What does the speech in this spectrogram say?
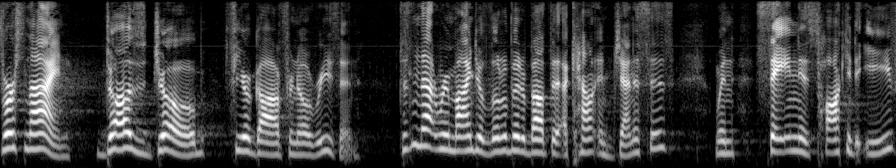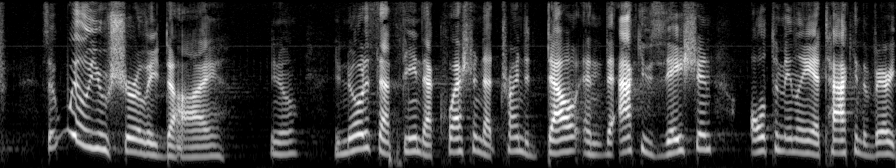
Verse 9 Does Job fear God for no reason? Doesn't that remind you a little bit about the account in Genesis when Satan is talking to Eve? So, will you surely die? You know, you notice that theme, that question, that trying to doubt and the accusation ultimately attacking the very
